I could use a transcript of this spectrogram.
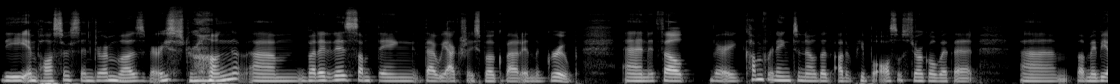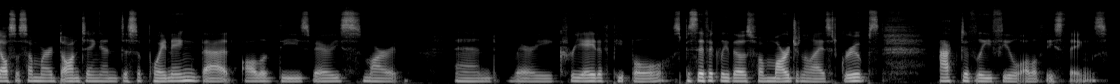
The imposter syndrome was very strong, um, but it is something that we actually spoke about in the group. And it felt very comforting to know that other people also struggle with it, um, but maybe also somewhere daunting and disappointing that all of these very smart and very creative people, specifically those from marginalized groups, actively feel all of these things.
